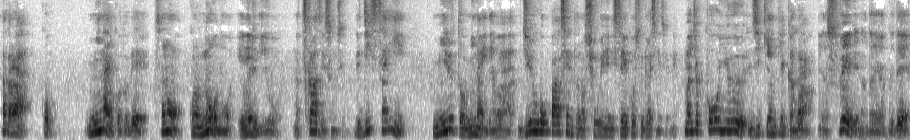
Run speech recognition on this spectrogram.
だから、こう、見ないことで、その、この脳のエネルギーを使わずに済むんですよ。で、実際、見ると見ないでは15%の省エネに成功するらしいんですよね。まあ一応こういう実験結果がスウェーデンの大学で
